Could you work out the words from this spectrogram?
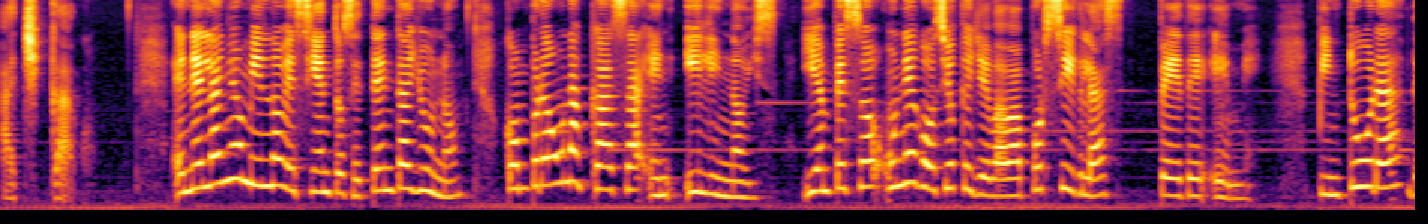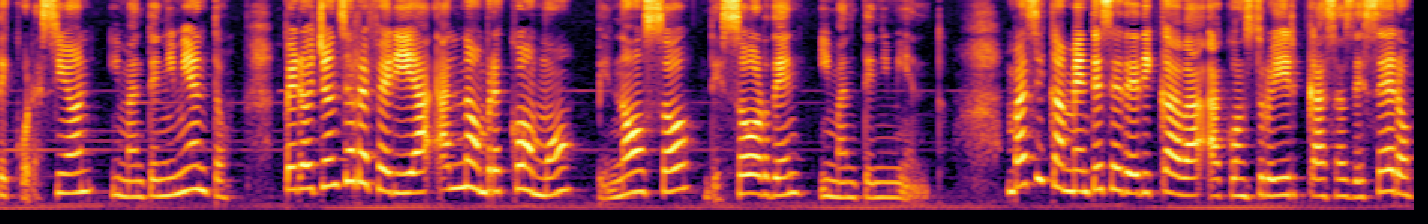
a Chicago. En el año 1971 compró una casa en Illinois y empezó un negocio que llevaba por siglas PDM, pintura, decoración y mantenimiento, pero John se refería al nombre como penoso, desorden y mantenimiento. Básicamente se dedicaba a construir casas de cero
